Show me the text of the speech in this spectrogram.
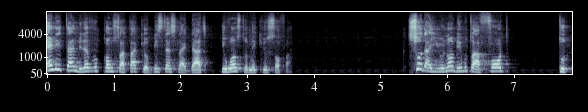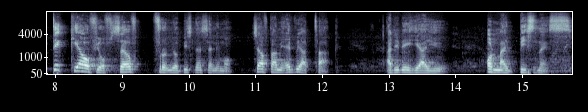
anytime the devil comes to attack your business like that, he wants to make you suffer. So that you will not be able to afford to take care of yourself from your business anymore. Say after me, every attack, I didn't hear you, on my business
